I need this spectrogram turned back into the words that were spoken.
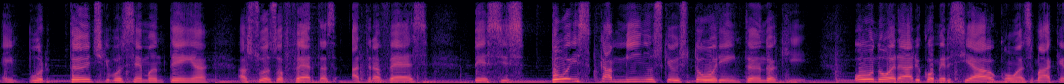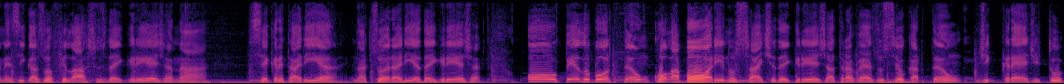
É importante que você mantenha as suas ofertas através desses dois caminhos que eu estou orientando aqui. Ou no horário comercial, com as máquinas e gasofilácios da igreja, na secretaria, na tesouraria da igreja, ou pelo botão colabore no site da igreja através do seu cartão de crédito.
